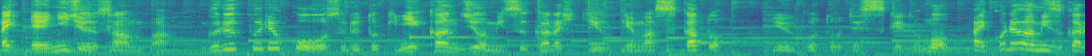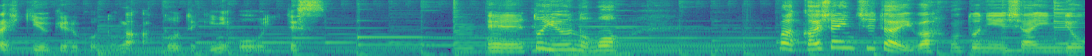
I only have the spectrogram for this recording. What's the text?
はい、えー23番。グループ旅行をするときに漢字を自ら引き受けますか？ということですけども、はい、これは自ら引き受けることが圧倒的に多いです。えーというのも、まあ、会社員時代は本当に社員旅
